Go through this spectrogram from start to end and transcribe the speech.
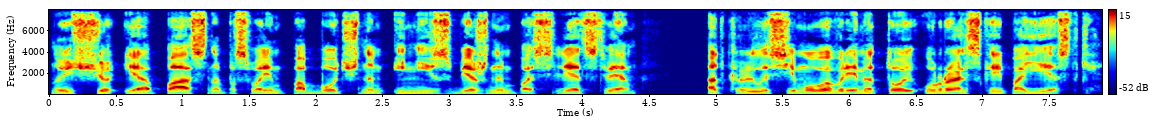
но еще и опасна по своим побочным и неизбежным последствиям, открылась ему во время той уральской поездки.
